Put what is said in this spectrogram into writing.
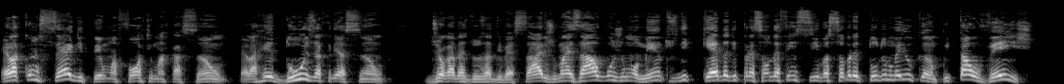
Ela consegue ter uma forte marcação, ela reduz a criação de jogadas dos adversários, mas há alguns momentos de queda de pressão defensiva, sobretudo no meio-campo. E talvez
